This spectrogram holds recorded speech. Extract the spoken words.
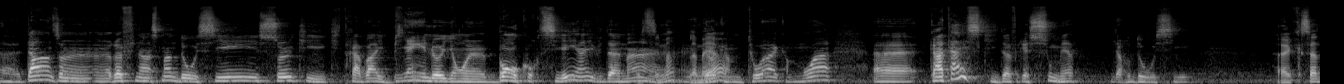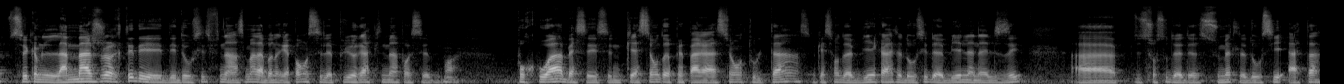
euh, dans un, un refinancement de dossier, ceux qui, qui travaillent bien, là, ils ont un bon courtier, hein, évidemment. Un le gars meilleur. comme toi, comme moi. Euh, quand est-ce qu'ils devraient soumettre leur dossier? Euh, Christian, tu sais, comme la majorité des, des dossiers de financement, la bonne réponse, c'est le plus rapidement possible. Ouais. Pourquoi? Ben, c'est c'est une question de préparation tout le temps. C'est une question de bien connaître le dossier, de bien l'analyser. euh, surtout de, de soumettre le dossier à temps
